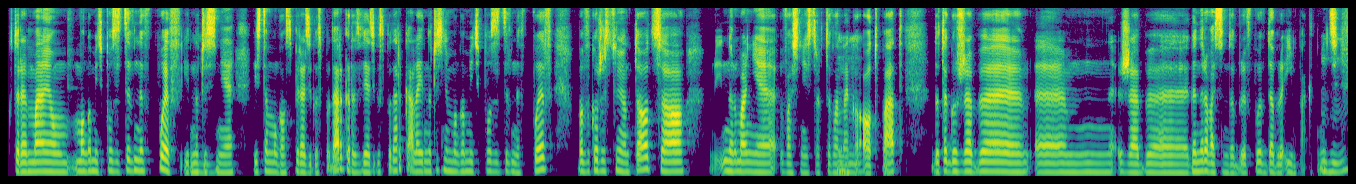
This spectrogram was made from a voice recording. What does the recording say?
które mają, mogą mieć pozytywny wpływ, jednocześnie mm. gdzieś tam mogą wspierać gospodarkę, rozwijać gospodarkę, ale jednocześnie mogą mieć pozytywny wpływ, bo wykorzystują to, co normalnie właśnie jest traktowane jako mhm. odpad, do tego, żeby, żeby generować ten dobry wpływ, dobry impact mieć. Mm.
